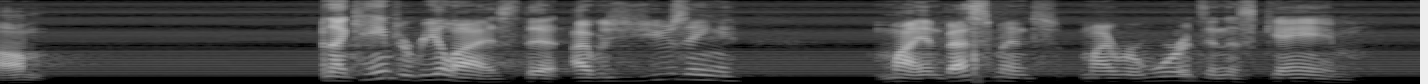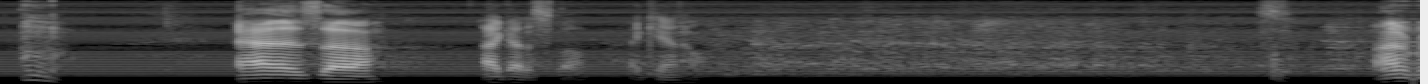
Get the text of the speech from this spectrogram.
Um, and I came to realize that I was using my investment, my rewards in this game as, uh, I gotta stop, I can't help It. I'm,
